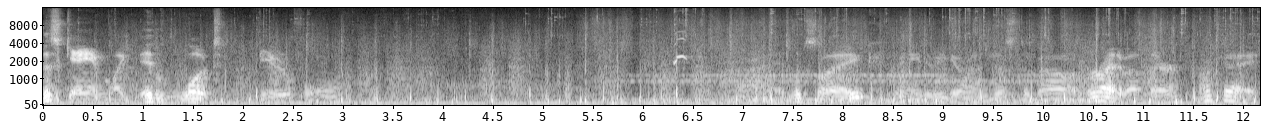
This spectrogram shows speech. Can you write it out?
This game, like, it looks beautiful. Alright, looks like we need to be going just about right about there. Okay.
